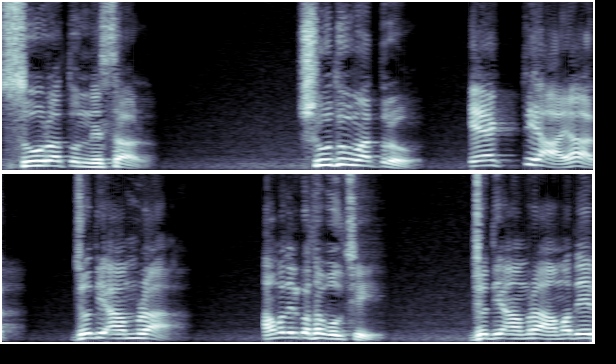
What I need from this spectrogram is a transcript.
সুরাতুন নেসার শুধুমাত্র একটি আয়াত যদি আমরা, আমাদের কথা বলছি, যদি আমরা আমাদের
